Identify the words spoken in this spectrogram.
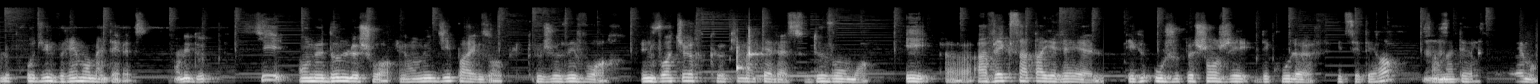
le produit vraiment m'intéresse. On est deux. Si on me donne le choix et on me dit par exemple que je vais voir une voiture que, qui m'intéresse devant moi et euh, avec sa taille réelle et où je peux changer des couleurs, etc., ça mhm. m'intéresse vraiment.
